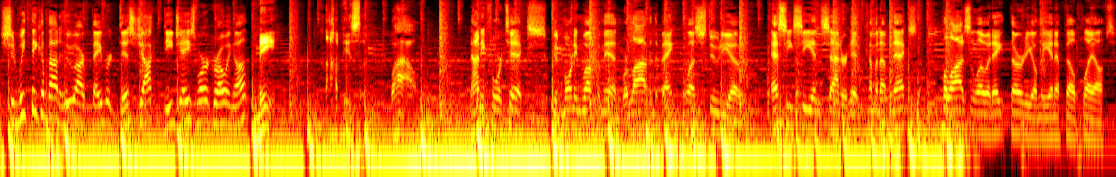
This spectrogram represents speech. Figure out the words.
Should we think about who our favorite disc jockey DJs were growing up? Me, obviously. Wow. 94 ticks. Good morning. Welcome in. We're live in the Bank Plus studio. SEC Insider Hit coming up next. Palazzo at 8.30 on the NFL playoffs.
